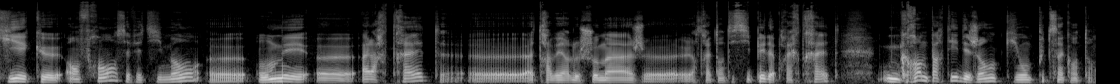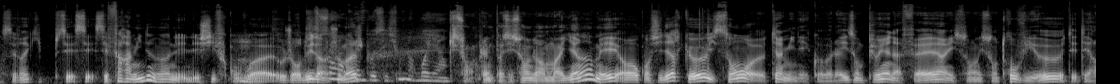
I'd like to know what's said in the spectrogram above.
qui est que en France, effectivement, euh, on met euh, à la retraite, euh, à travers le chômage, la retraite anticipée, la pré-retraite, une grande partie des gens qui ont plus de 50 ans. C'est vrai que c'est faramineux, hein, les, chiffres qu'on mmh. voit aujourd'hui dans le chômage. Qui sont en pleine possession de leurs moyens. Qui sont en pleine possession de leurs moyens, mais on considère qu'ils sont terminés. Quoi. Voilà, ils n'ont plus rien à faire, ils sont, ils sont trop vieux, etc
